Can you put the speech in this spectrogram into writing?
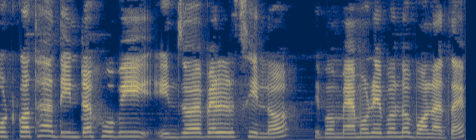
মোট কথা দিনটা খুবই এনজয়েবল ছিল এবং মেমোরেবলও বলা যায়।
